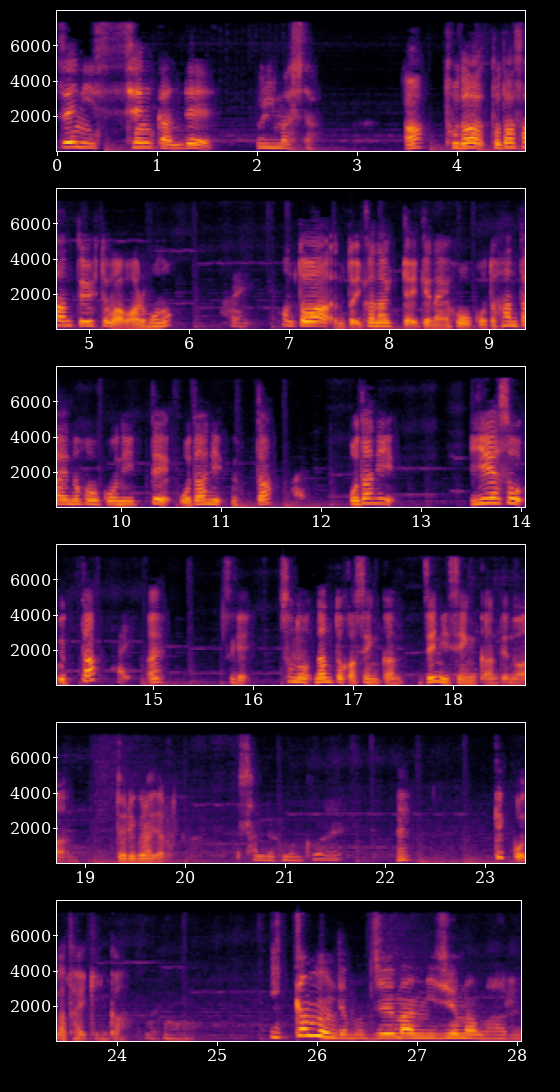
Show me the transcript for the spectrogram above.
銭千貫で売りました。あ、戸田、戸田さんっていう人は悪者？はい。本当は、うんと行かなきゃいけない方向と反対の方向に行って、織田に売った？はい織田に家康を売った？はい。え、すげえ。その、なんとか戦艦、銭戦艦っていうのは、どれぐらいだろう？300万くらい？結構な大金か。一貫門でも10万、20万はある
